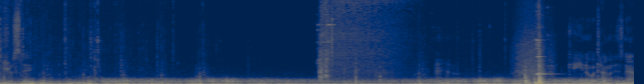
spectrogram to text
Interesting. Ew. Okay, you know what time it is now.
